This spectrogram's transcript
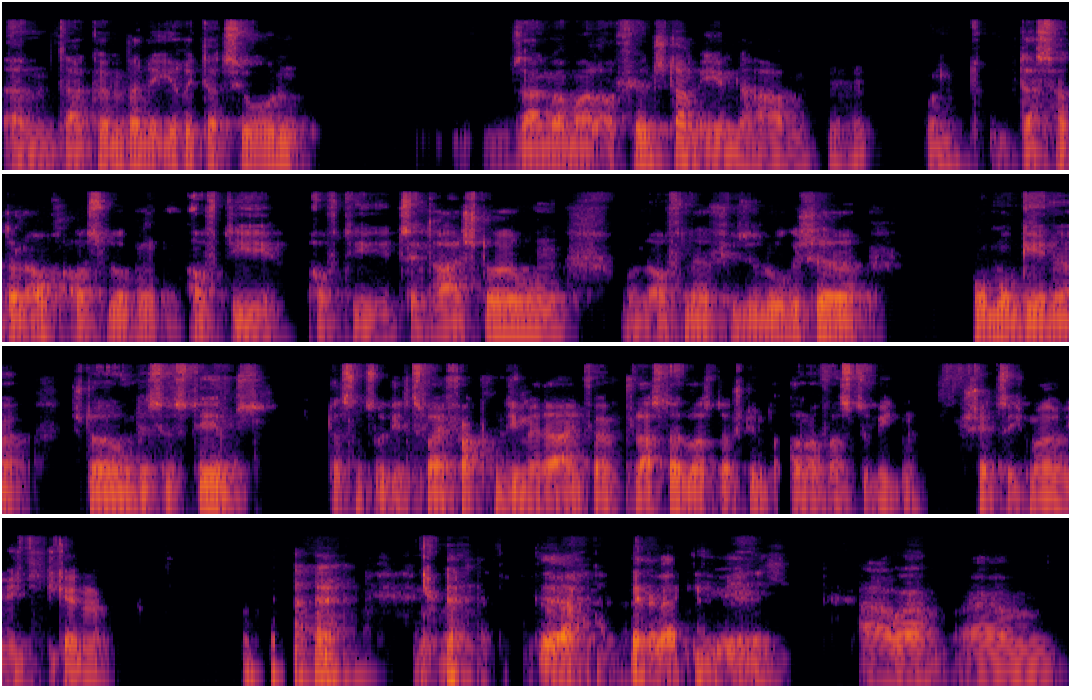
Ähm, da können wir eine Irritation, sagen wir mal, auf Hirnstammebene haben. Mhm. Und das hat dann auch Auswirkungen auf die, auf die Zentralsteuerung und auf eine physiologische homogene Steuerung des Systems. Das sind so die zwei Fakten, die mir da einfallen. Pflaster, du hast da bestimmt auch noch was zu bieten. Schätze ich mal, wie ich dich kenne. ja, relativ wenig. Aber ähm,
